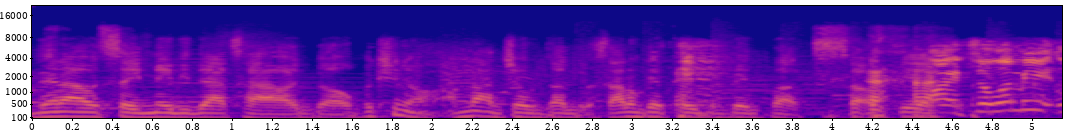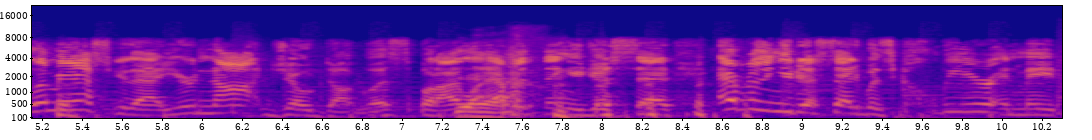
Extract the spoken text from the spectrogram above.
Then I would say maybe that's how I'd go. But you know, I'm not Joe Douglas. I don't get paid the big bucks. So yeah. All right, so let me let me ask you that. You're not Joe Douglas, but I like Yeah. everything you just said. everything you just said was clear and made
